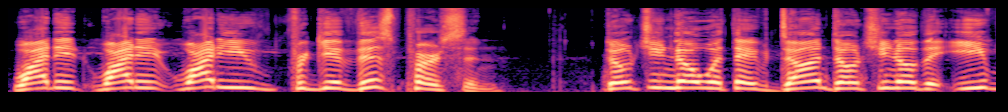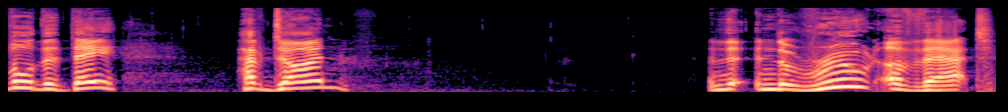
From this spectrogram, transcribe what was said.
why did why did why do you forgive this person? Don't you know what they've done? Don't you know the evil that they have done? And the, and the root of that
